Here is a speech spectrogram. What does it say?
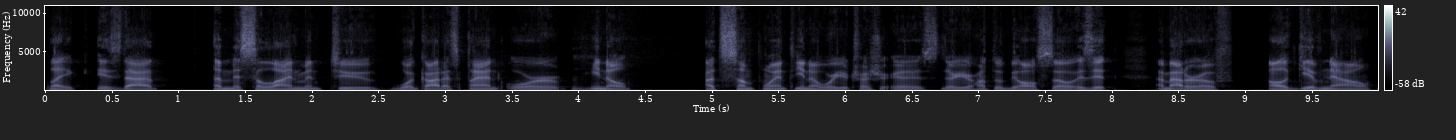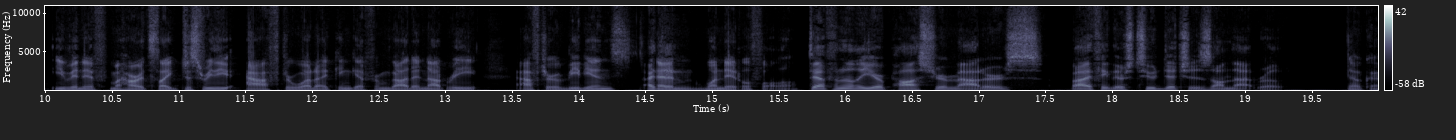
Like, is that a misalignment to what God has planned, or Mhm. you know, at some point, you know, where your treasure is, there your heart will be also. Is it a matter of I'll give now, even if my heart's like just really after what I can get from God and not really after obedience, I and one day it'll follow. Definitely your posture matters, but I think there's two ditches on that road. Okay.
